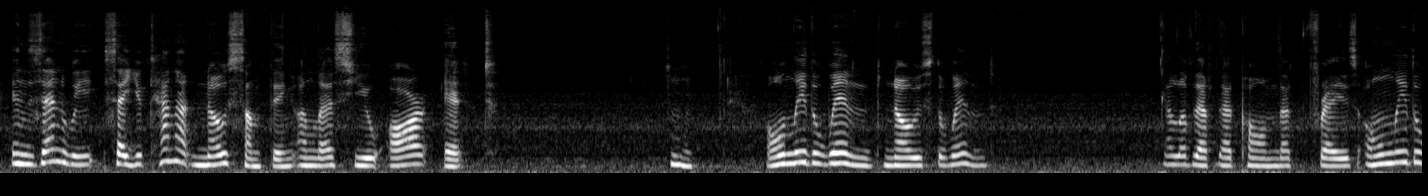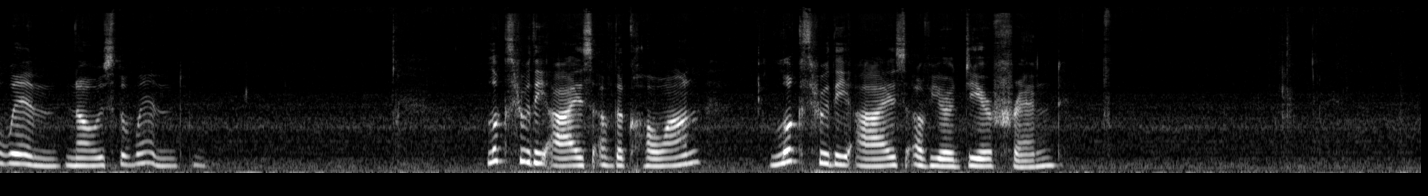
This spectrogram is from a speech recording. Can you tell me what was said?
In Zen, we say you cannot know something unless you are it. Hmm. Only the wind knows the wind. I love that, that poem, that phrase. Only the wind knows the wind. Look through the eyes of the koan Look through the eyes of your dear friend.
